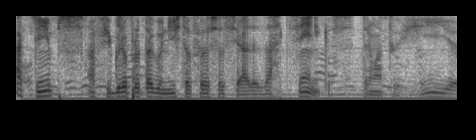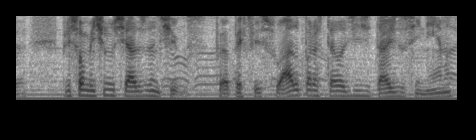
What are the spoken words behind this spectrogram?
Há tempos, a figura protagonista foi associada às artes cênicas, dramaturgia, principalmente nos teatros antigos. Foi aperfeiçoado para as telas digitais do cinema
